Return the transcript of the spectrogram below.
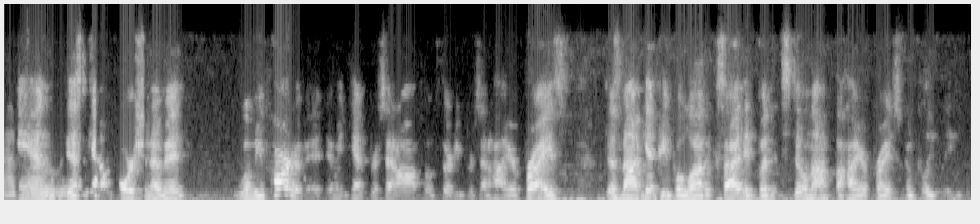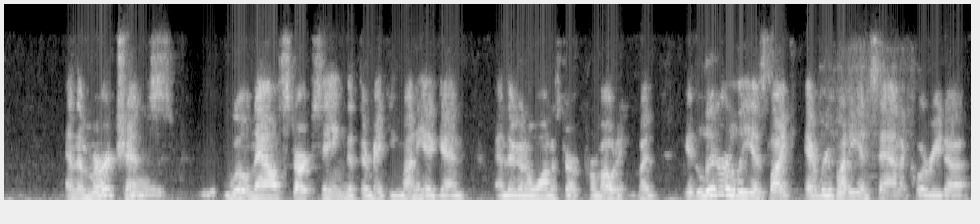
Absolutely. And discount portion of it will be part of it. I mean, 10% off of 30% higher price does not get people a lot excited, but it's still not the higher price completely. And the merchants will now start seeing that they're making money again and they're going to want to start promoting. But it literally is like everybody in Santa Clarita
